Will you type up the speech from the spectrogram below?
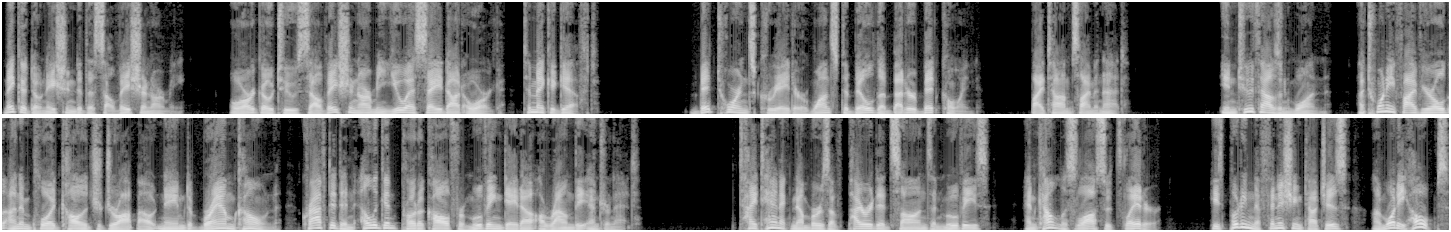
make a donation to the Salvation Army or go to salvationarmyusa.org to make a gift. BitTorrent's creator wants to build a better Bitcoin by Tom Simonite. In 2001, a 25 year old unemployed college dropout named Bram Cohen crafted an elegant protocol for moving data around the internet. Titanic numbers of pirated songs and movies, and countless lawsuits later, he's putting the finishing touches on what he hopes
